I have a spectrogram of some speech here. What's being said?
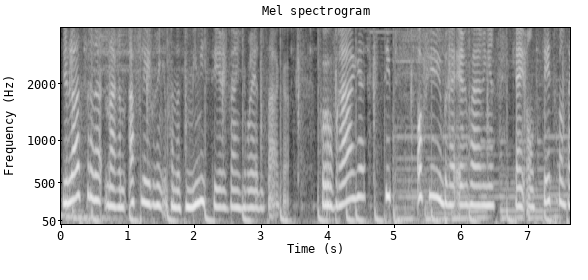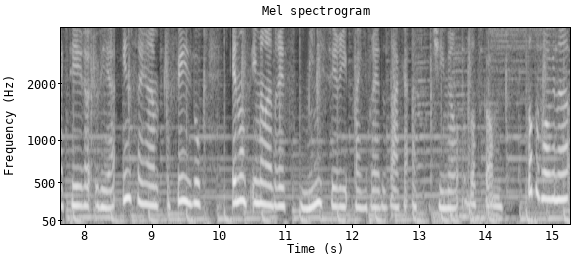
Je luisterde naar een aflevering van het ministerie van Gebreide Zaken. Voor vragen, tips of jullie breiervaringen kan je ons steeds contacteren via Instagram, Facebook en ons e-mailadres ministerie van Gebreide Zaken at gmail.com. Tot de volgende!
